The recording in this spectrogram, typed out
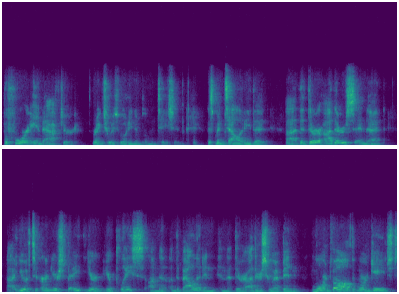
before and after ranked choice voting implementation. This mentality that, uh, that there are others and that uh, you have to earn your space, your, your place on the, on the ballot and, and that there are others who have been more involved, more engaged,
